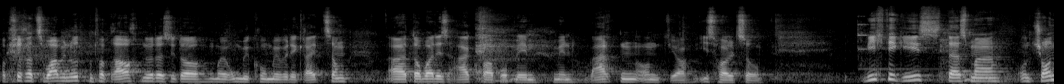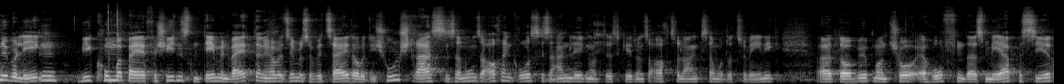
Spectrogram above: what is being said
habe sicher zwei Minuten verbraucht, nur dass ich da mal umgekomme über die Kreuzung. Äh, da war das auch kein Problem mit Warten und ja, ist halt so. Wichtig ist, dass wir uns schon überlegen, wie kommen wir bei verschiedensten Themen weiter. Ich habe jetzt immer so viel Zeit, aber die Schulstraßen sind uns auch ein großes Anliegen und das geht uns auch zu langsam oder zu wenig. Äh, da würde man schon erhoffen, dass mehr passiert.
